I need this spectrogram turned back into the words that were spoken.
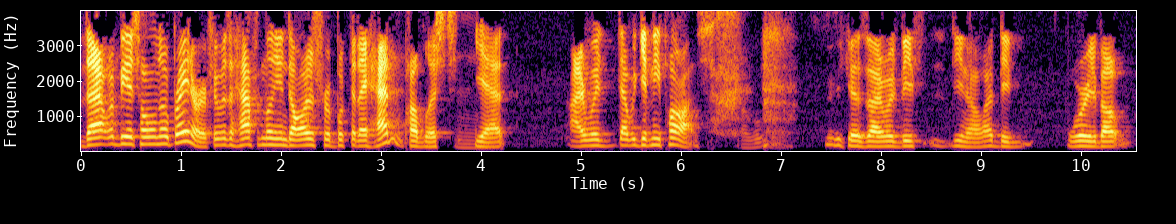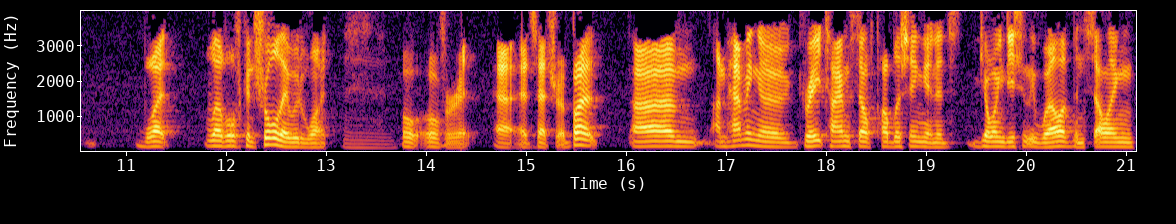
that would be a total no-brainer. If it was a half a million dollars for a book that I hadn't published Mm. yet, I would that would give me pause Oh. because I would be, you know, I'd be worried about what level of control they would want Mm. o- over it, uh, etc. But um, I'm having a great time self-publishing, and it's going decently well. I've been selling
